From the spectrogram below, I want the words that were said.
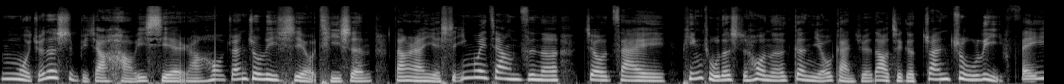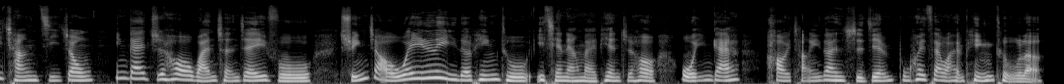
嗯，我觉得是比较好一些，然后专注力是有提升。当然也是因为这样子呢，就在拼图的时候呢，更有感觉到这个专注力非常集中。应该之后完成这一幅寻找威力的拼图一千两百片之后，我应该好长一段时间不会再玩拼图了。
